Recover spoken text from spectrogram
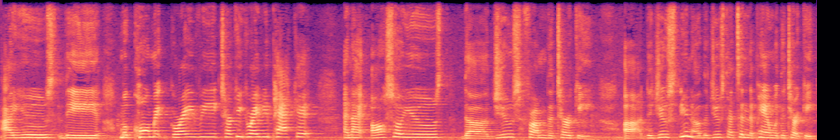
I used the McCormick gravy, turkey gravy packet. And I also used the juice from the turkey. Uh, the juice, you know, the juice that's in the pan with the turkey.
